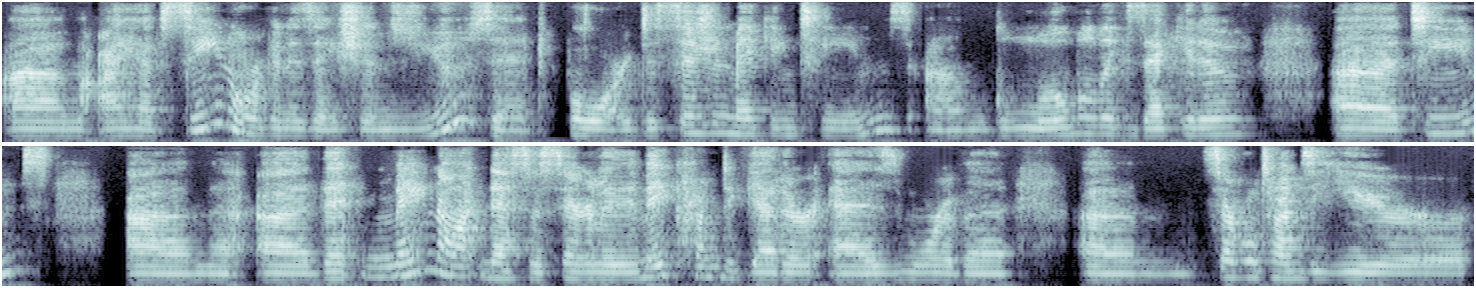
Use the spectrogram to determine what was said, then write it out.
Um, I have seen organizations use it for decision making teams, um, global executive uh, teams. Um, uh, that may not necessarily, they may come together as more of a um, several times a year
